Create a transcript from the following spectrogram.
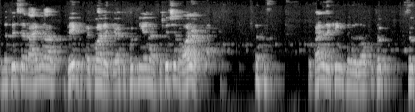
And the fish said, I'm not big aquatic. You have to put me in a sufficient water. so finally the king took, took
